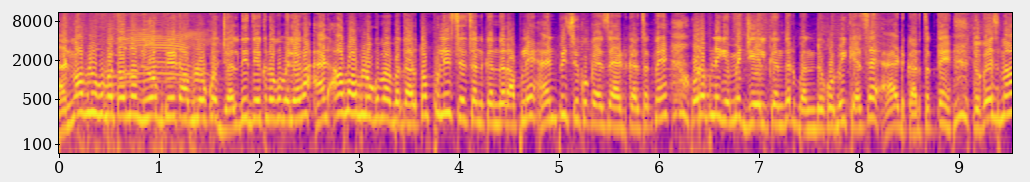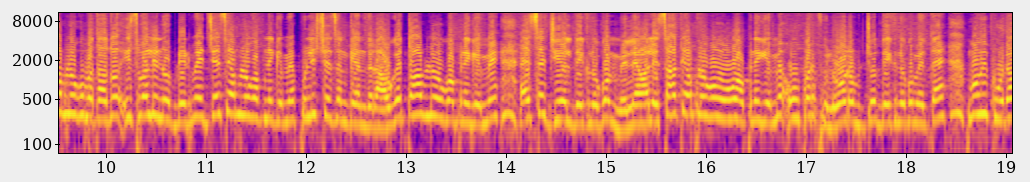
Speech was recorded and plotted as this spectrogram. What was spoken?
एंड मैं आप लोगों को बता दूँ न्यू अपडेट आप लोगों को जल्दी देखने को मिलेगा। एंड अब आप लोगों को मैं बता देता पुलिस स्टेशन के अंदर अपने एनपीसी को कैसे ऐड कर सकते हैं और अपने गेम में जेल के अंदर बंदे को भी कैसे ऐड कर सकते हैं। तो गैस मैं आप लोगों को बता दूँ, इस वाले अपडेट में जैसे आप लोग अपने गेम में पुलिस स्टेशन के अंदर आओगे तो आप लोगों को अपने गेम में ऐसा जेल देखने को मिलने वाले। साथ ही आप लोगों को अपने गेम में ऊपर फ्लोर जो देखने को मिलता है, वो भी पूरा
